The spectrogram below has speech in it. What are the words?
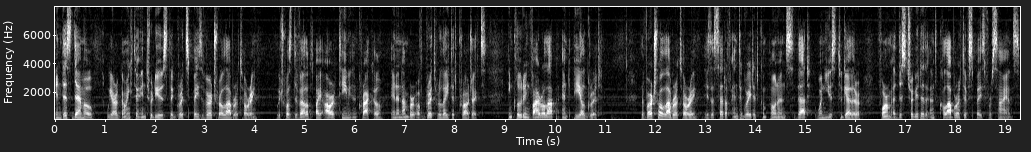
In this demo, we are going to introduce the GridSpace Virtual Laboratory, which was developed by our team in Krakow in a number of grid-related projects, including ViroLab and PL-Grid. The virtual laboratory is a set of integrated components that, when used together, form a distributed and collaborative space for science.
